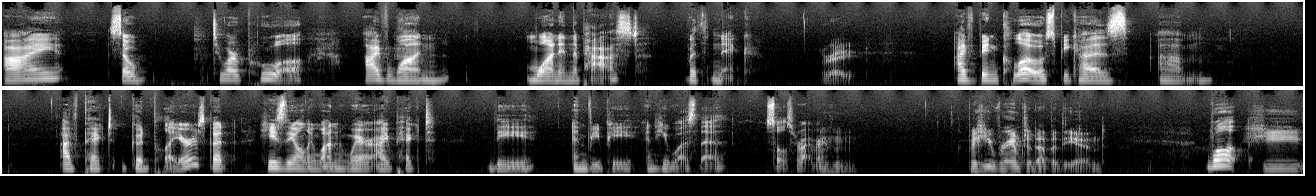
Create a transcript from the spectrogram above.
I so to our pool, I've won one in the past with Nick. Right. I've been close because um, I've picked good players, but he's the only one where I picked the MVP and he was the sole survivor. Mm-hmm. But he ramped it up at the end. Well, He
